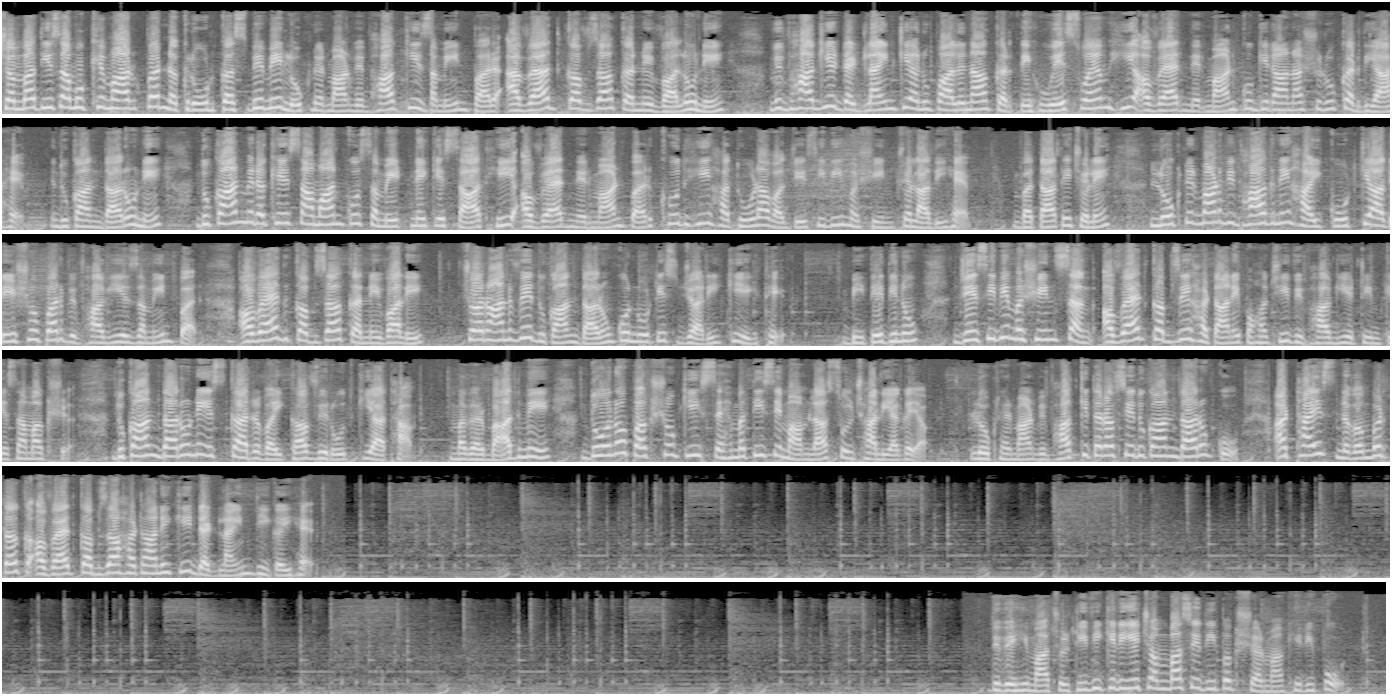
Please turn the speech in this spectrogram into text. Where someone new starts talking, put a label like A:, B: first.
A: चंबा तीसा मुख्य मार्ग पर नकरोड कस्बे में लोक निर्माण विभाग की ज़मीन पर अवैध कब्जा करने वालों ने विभागीय डेडलाइन की अनुपालना करते हुए स्वयं ही अवैध निर्माण को गिराना शुरू कर दिया है। दुकानदारों ने दुकान में रखे सामान को समेटने के साथ ही अवैध निर्माण पर खुद ही हथौड़ा व जेसीबी मशीन चला दी है। बताते चलें, लोक निर्माण विभाग ने हाई कोर्ट के आदेशों पर विभागीय ज़मीन पर अवैध कब्जा करने वाले चौरानवे दुकानदारों को नोटिस जारी किए थे। बीते दिनों, जेसीबी मशीन संघ अवैध कब्जे हटाने पहुँची विभागीय टीम के समक्ष। दुकानदारों ने इस कार्रवाई का विरोध किया था, मगर बाद में दोनों पक्षों की सहमति से मामला सुलझा लिया गया। लोक निर्माण विभाग की तरफ़ से दुकानदारों को 28 नवंबर तक अवैध कब्जा हटाने की डेडलाइन दी गई है। दिव्य हिमाचल टीवी के लिए चंबा से दीपक शर्मा की रिपोर्ट।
